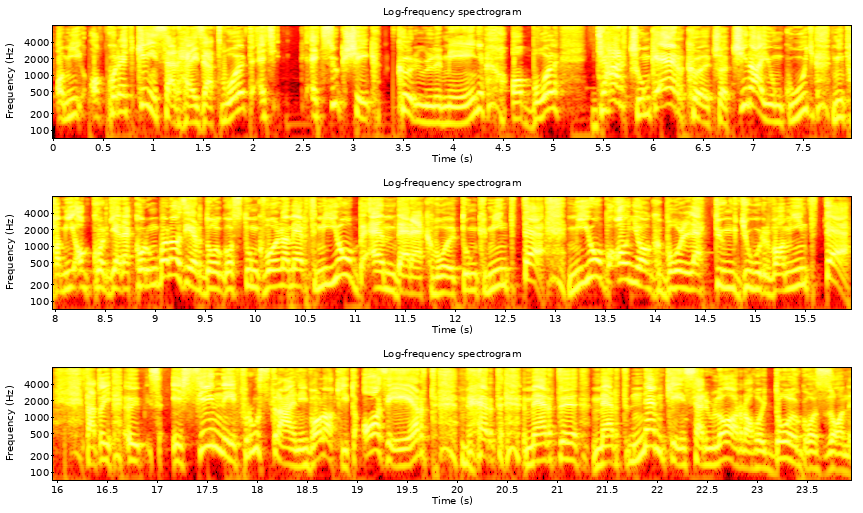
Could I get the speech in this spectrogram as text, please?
ami akkor egy kényszerhelyzet volt, egy egy szükség körülmény, abból gyártsunk erkölcsöt, csináljunk úgy, mintha mi akkor gyerekkorunkban azért dolgoztunk volna, mert mi jobb emberek voltunk, mint te. Mi jobb anyagból lettünk gyúrva, mint te. Tehát, hogy, és színné frusztrálni valakit azért, mert, mert, mert nem kényszerül arra, hogy dolgozzon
